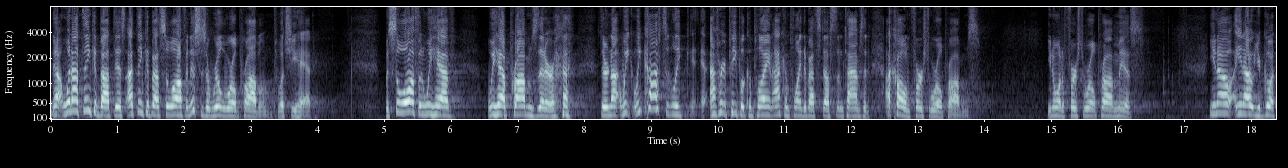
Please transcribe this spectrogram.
Now, when I think about this, I think about so often, this is a real world problem, what she had. But so often we have, we have problems that are, they're not, we, we constantly, I've heard people complain, I complain about stuff sometimes that I call them first world problems. You know what a first world problem is? You know, you know, you're going,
